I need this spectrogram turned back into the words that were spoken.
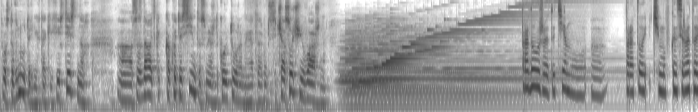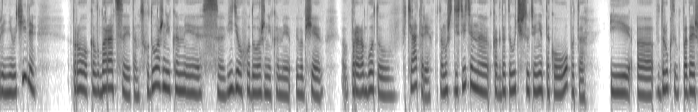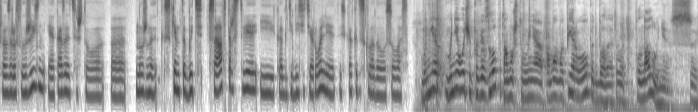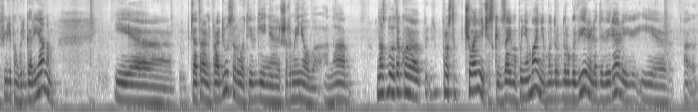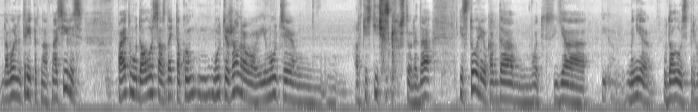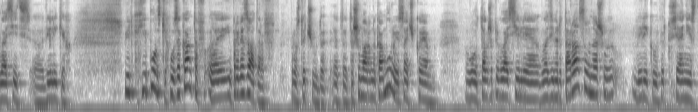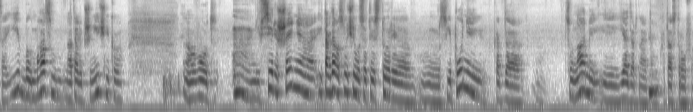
просто внутренних таких естественных а, создавать какой-то синтез между культурами. Это сейчас очень важно. Продолжу эту тему э, про то, чему в консерватории не учили про коллаборации там, с художниками, с видеохудожниками и вообще э, про работу в театре, потому что действительно, когда ты учишься, у тебя нет такого опыта, и э, вдруг ты попадаешь во взрослую жизнь, и оказывается, что э, нужно с кем-то быть в соавторстве, и как делить эти роли, то есть как это складывалось у вас? Мне, мне очень повезло, потому что у меня, по-моему, первый опыт был, это вот полнолуние с Филиппом Григорьяном, и э, театральный продюсер, вот Евгения Шерменева, она у нас было такое просто человеческое взаимопонимание, мы друг другу верили, доверяли и э, довольно трепетно относились, поэтому удалось создать такую мультижанровую и мультиартистическую, что ли, да, историю, когда вот я, мне удалось пригласить э, великих великих японских музыкантов, э, импровизаторов. Просто чудо. Это Ташимара Накамура и Сачи КМ. Вот. Также пригласили Владимира Тарасова, нашего великого перкуссиониста, и был Мас, Наталья Пшеничникова. Вот. И все решения... И тогда вот случилась эта история с Японией, когда цунами и ядерная там, катастрофа.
